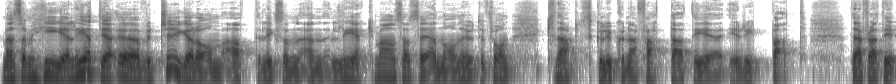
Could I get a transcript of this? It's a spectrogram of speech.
Men som helhet är jag övertygad om att liksom en lekman så att säga, någon utifrån, knappt skulle kunna fatta att det är, är rippat. Därför att det,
